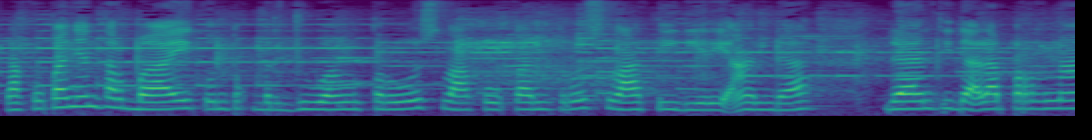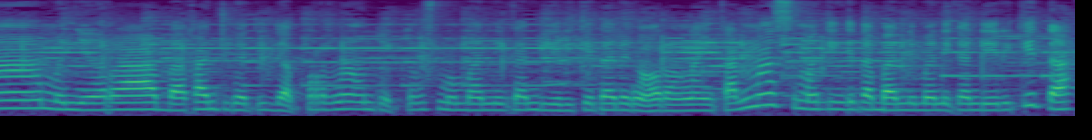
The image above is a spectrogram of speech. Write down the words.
Lakukan yang terbaik untuk berjuang terus, lakukan terus, latih diri Anda, dan tidaklah pernah menyerah, bahkan juga tidak pernah untuk terus membandingkan diri kita dengan orang lain. Karena semakin kita banding-bandingkan diri kita,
